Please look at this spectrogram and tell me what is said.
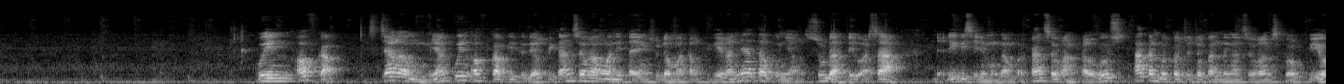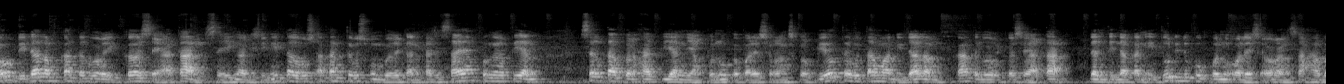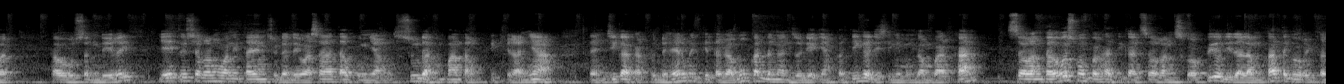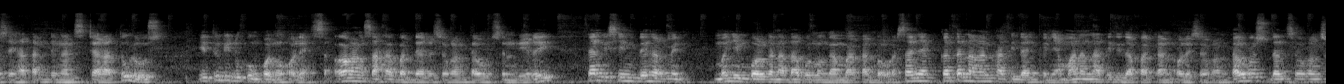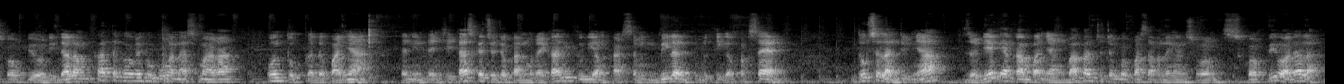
Queen of Cup. Secara umumnya Queen of Cup itu diartikan seorang wanita yang sudah matang pikirannya ataupun yang sudah dewasa. Jadi di sini menggambarkan seorang Taurus akan berkecocokan dengan seorang Scorpio di dalam kategori kesehatan sehingga di sini Taurus akan terus memberikan kasih sayang, pengertian serta perhatian yang penuh kepada seorang Scorpio terutama di dalam kategori kesehatan. Dan tindakan itu didukung penuh oleh seorang sahabat Taurus sendiri yaitu seorang wanita yang sudah dewasa ataupun yang sudah matang pikirannya dan jika kartu The Hermit kita gabungkan dengan zodiak yang ketiga di sini menggambarkan seorang Taurus memperhatikan seorang Scorpio di dalam kategori kesehatan dengan secara tulus itu didukung penuh oleh seorang sahabat dari seorang Taurus sendiri dan di sini The Hermit menyimbolkan ataupun menggambarkan bahwasanya ketenangan hati dan kenyamanan hati didapatkan oleh seorang Taurus dan seorang Scorpio di dalam kategori hubungan asmara untuk ke depannya dan intensitas kecocokan mereka itu di angka 93%. Untuk selanjutnya, zodiak yang keempat yang bakal cocok berpasangan dengan Scorpio adalah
